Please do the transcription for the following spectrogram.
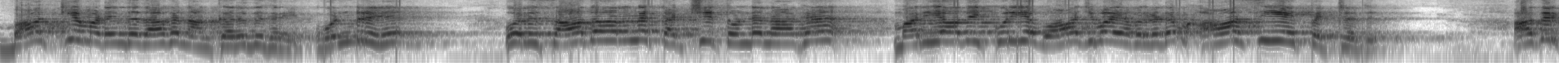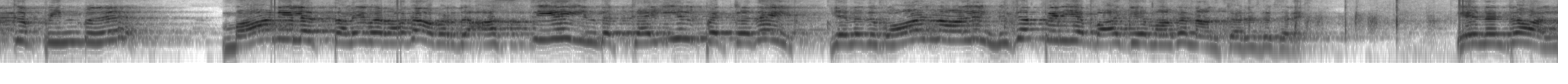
பாக்கியம் அடைந்ததாக நான் கருதுகிறேன். ஒன்று ஒரு சாதாரண கட்சி தொண்டனாக மரியாதைக்குரிய வாஜ்பாய் அவர்களிடம் ஆசியை பெற்றது. அதற்கு பின்பு மாநில தலைவராக அவரது அஸ்தியை இந்த கையில் பெற்றதை எனது வாழ்நாளில் மிகப்பெரிய பாக்கியமாக நான் கருதுகிறேன். ஏனென்றால்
